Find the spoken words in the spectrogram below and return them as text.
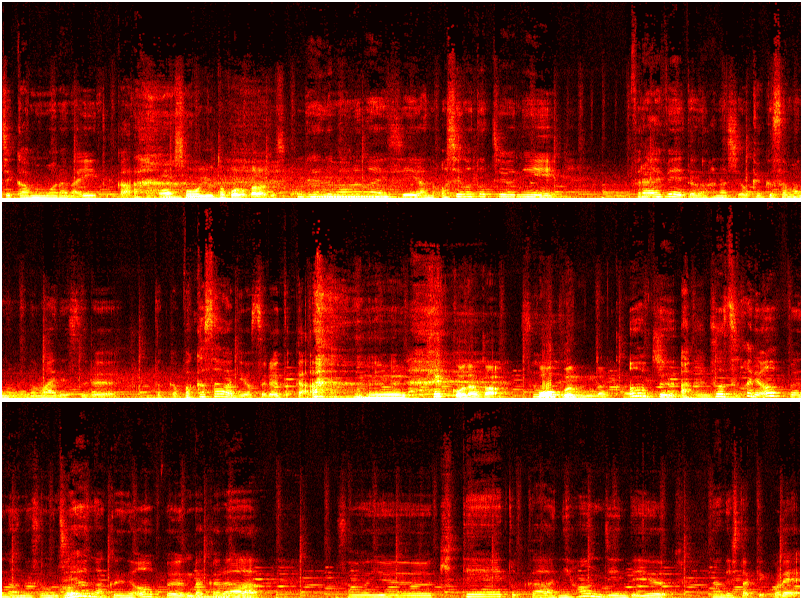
時間も守らないとか。あそういうところからですか。全然守らないしあのお仕事中にプライベートの話をお客様の目の前でするとかバカ騒ぎをするとか。結構なんか オープンなオ感じ。ープン。あ、ん。そうつまりオープンなんですもう自由な国でオープンだから、そういう規定とか日本人でいう何でしたっけこれ。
